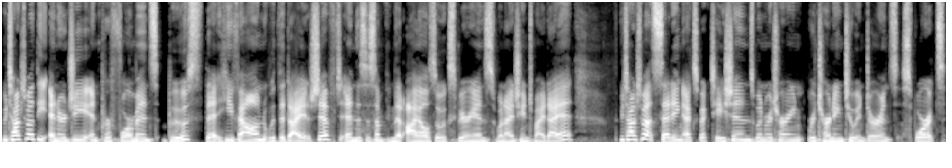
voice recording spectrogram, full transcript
we talked about the energy and performance boost that he found with the diet shift. And this is something that I also experienced when I changed my diet. We talked about setting expectations when returning returning to endurance sports.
